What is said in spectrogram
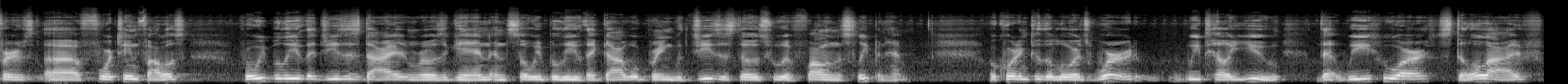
Verse uh, 14 follows For we believe that Jesus died and rose again, and so we believe that God will bring with Jesus those who have fallen asleep in him. According to the Lord's word, we tell you that we who are still alive,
